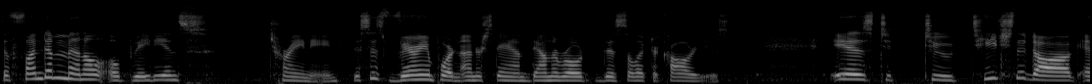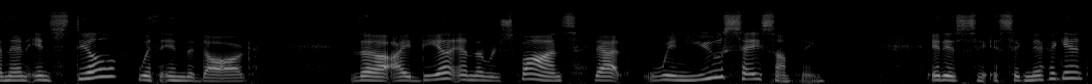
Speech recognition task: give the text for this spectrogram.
The fundamental obedience training, this is very important to understand down the road this electric collar use, is to, to teach the dog and then instill within the dog the idea and the response that when you say something, it is significant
